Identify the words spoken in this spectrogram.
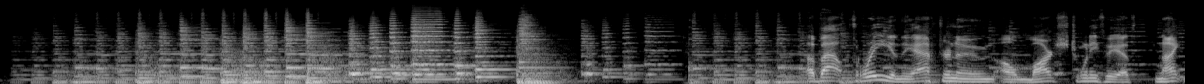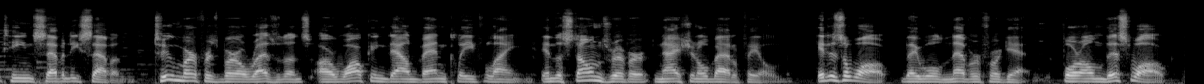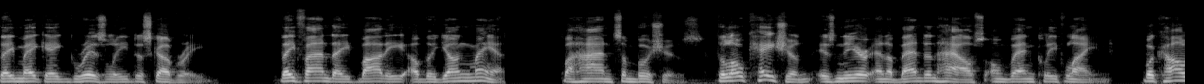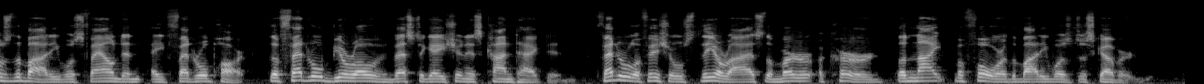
About 3 in the afternoon on March 25, 1977, two Murfreesboro residents are walking down Van Cleve Lane in the Stones River National Battlefield. It is a walk they will never forget, for on this walk they make a grisly discovery. They find a body of the young man behind some bushes. The location is near an abandoned house on Van Cleve Lane because the body was found in a federal park. The Federal Bureau of Investigation is contacted. Federal officials theorize the murder occurred the night before the body was discovered.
